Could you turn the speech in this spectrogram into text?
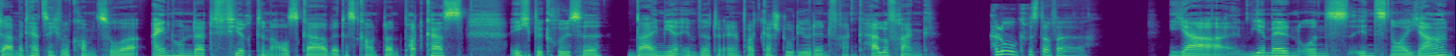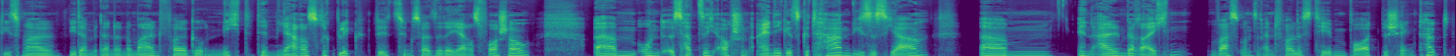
Und damit herzlich willkommen zur 104. Ausgabe des Countdown Podcasts. Ich begrüße bei mir im virtuellen Podcaststudio den Frank. Hallo Frank. Hallo Christopher. Ja, wir melden uns ins neue Jahr, diesmal wieder mit einer normalen Folge und nicht dem Jahresrückblick beziehungsweise der Jahresvorschau. Ähm, und es hat sich auch schon einiges getan dieses Jahr ähm, in allen Bereichen was uns ein volles Themenboard beschenkt hat.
